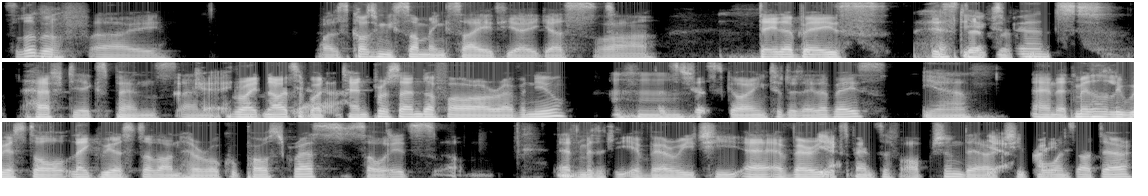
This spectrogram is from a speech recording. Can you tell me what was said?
it's a little bit of a well, it's causing me some anxiety, I guess. Uh, database Hefty expense. hefty expense, and right now it's about ten percent of our revenue Mhm. that's just going to the database. Yeah. And admittedly, we're still like we are still on Heroku Postgres, so it's um, admittedly a very cheap, uh, a very Mm-hmm. Yeah. expensive option. There are Yeah, cheaper right. ones out there,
